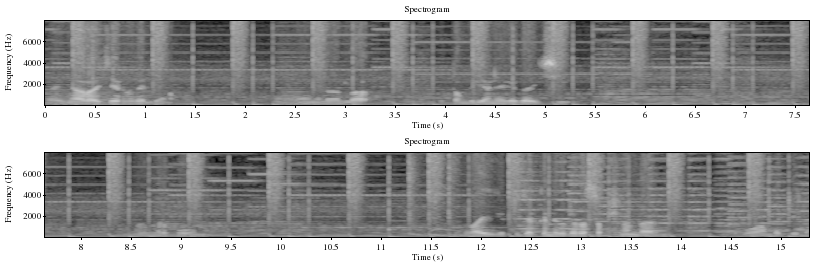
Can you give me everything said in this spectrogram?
കഴിഞ്ഞ ഞായറാഴ്ചയായിരുന്നു കല്യാണം. അങ്ങനെ നല്ല കുട്ടൻ ബിരിയാണിയൊക്കെ കഴിച്ച് നമ്മളിങ്ങോട്ട് പോകുന്നു വൈകിട്ട് ചെക്കന്റെ വീട്ടിൽ റിസപ്ഷൻ ഉണ്ടായിരുന്നു. പോകാൻ പറ്റിയില്ല.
